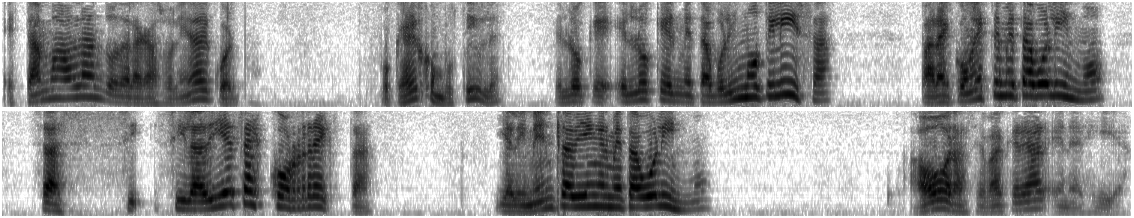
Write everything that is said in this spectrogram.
estamos hablando de la gasolina del cuerpo, porque es el combustible, es lo que, es lo que el metabolismo utiliza para con este metabolismo, o sea, si, la dieta es correcta y alimenta bien el metabolismo, ahora se va a crear energía.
